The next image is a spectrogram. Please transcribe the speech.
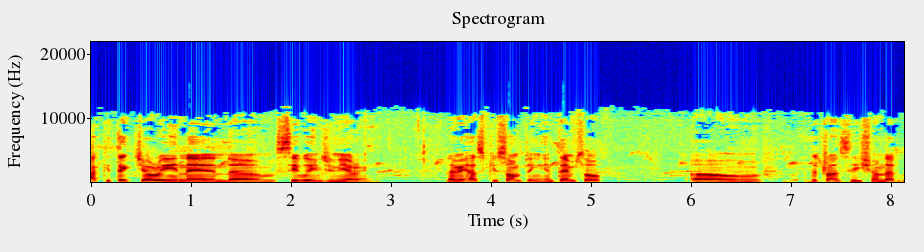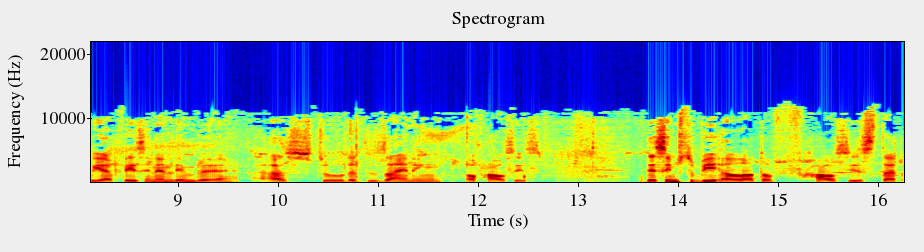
architecturing and um, civil engineering. Let me ask you something in terms of uh, the transition that we are facing in Limbe as to the designing of houses. There seems to be a lot of houses that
